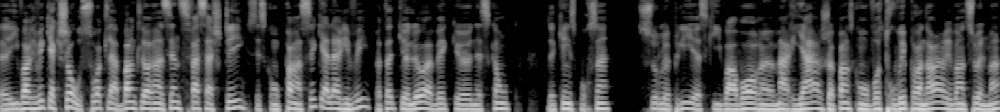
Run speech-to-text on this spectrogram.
euh, il va arriver quelque chose. Soit que la banque Laurentienne se fasse acheter, c'est ce qu'on pensait qu'elle allait arriver. Peut-être que là, avec un escompte de 15% sur le prix, est-ce qu'il va y avoir un mariage? Je pense qu'on va trouver preneur éventuellement.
